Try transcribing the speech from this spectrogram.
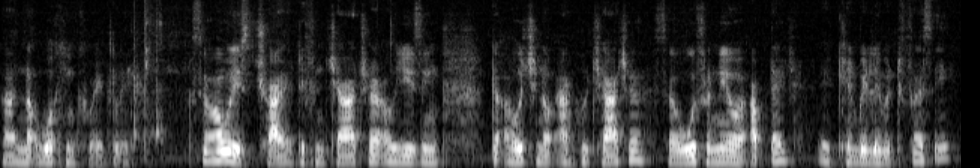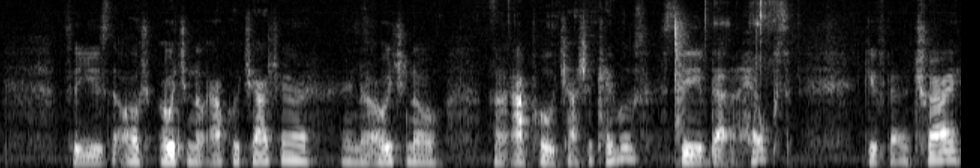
uh, not working correctly. So always try a different charger or using the original Apple charger. So with the newer update, it can be a little bit fuzzy. So use the original Apple charger and the original uh, Apple charger cables. See if that helps. Give that a try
